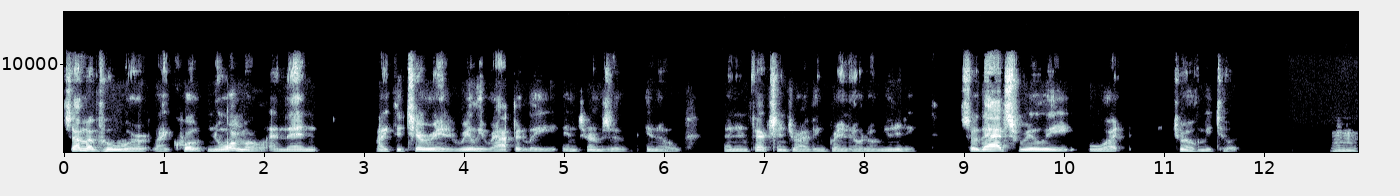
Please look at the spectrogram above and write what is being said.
some of who were like quote normal and then like deteriorated really rapidly in terms of you know an infection driving brain autoimmunity so that's really what drove me to it mm.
